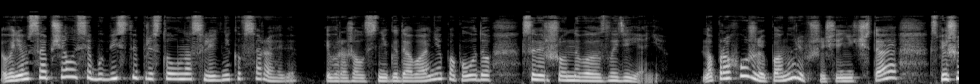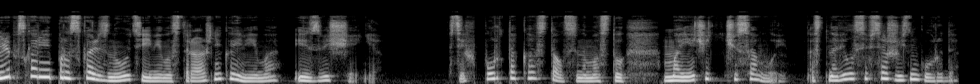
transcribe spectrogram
В нем сообщалось об убийстве престола наследника в Сараеве и выражалось негодование по поводу совершенного злодеяния. Но прохожие, понурившись и не читая, спешили поскорее проскользнуть и мимо стражника, и мимо извещения. С тех пор так и остался на мосту маячить часовой. Остановилась вся жизнь города,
